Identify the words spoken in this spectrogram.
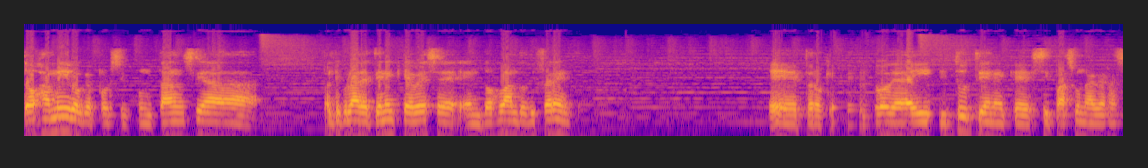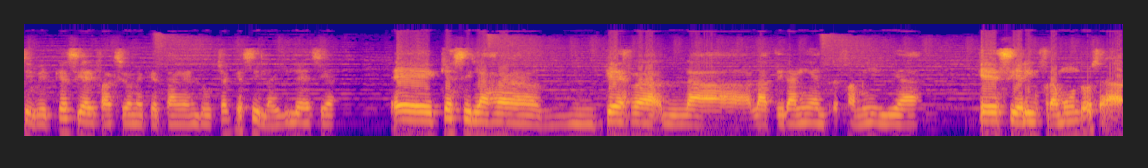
dos amigos que por circunstancias particulares tienen que verse en dos bandos diferentes. Eh, pero que luego de ahí tú tienes que si pasa una guerra civil, que si hay facciones que están en lucha, que si la iglesia, eh, que si la mm, guerra, la, la, tiranía entre familias, que si el inframundo, o sea,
